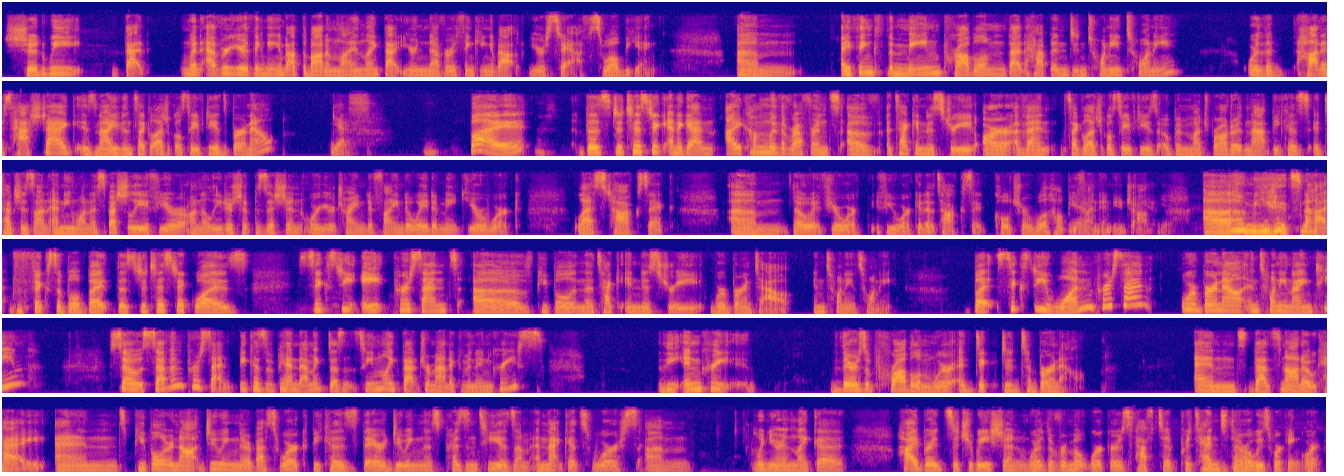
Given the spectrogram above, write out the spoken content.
Should we that whenever you're thinking about the bottom line like that you're never thinking about your staff's well-being. Um i think the main problem that happened in 2020 or the hottest hashtag is not even psychological safety it's burnout yes but the statistic, and again, I come with a reference of a tech industry. Our event, Psychological Safety, is open much broader than that because it touches on anyone, especially if you're on a leadership position or you're trying to find a way to make your work less toxic. Um, though if you work if you work at a toxic culture, will help you Yeah. find a new job. Yeah. Um, it's not fixable, but the statistic was 68% of people in the tech industry were burnt out in 2020, but 61% were burnt out in 2019. So 7% because of pandemic doesn't seem like that dramatic of an increase. The increase, there's a problem. We're addicted to burnout. And that's not okay. And people are not doing their best work because they're doing this presenteeism. And that gets worse um, when you're in like a hybrid situation where the remote workers have to pretend they're always working or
